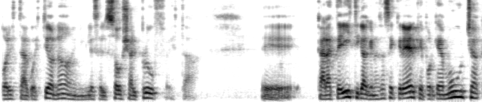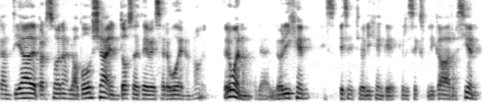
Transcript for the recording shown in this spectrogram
por esta cuestión, ¿no? en inglés el social proof, esta eh, característica que nos hace creer que porque mucha cantidad de personas lo apoya, entonces debe ser bueno. ¿no? Pero bueno, el, origen es, este origen que, que les explicaba recién.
